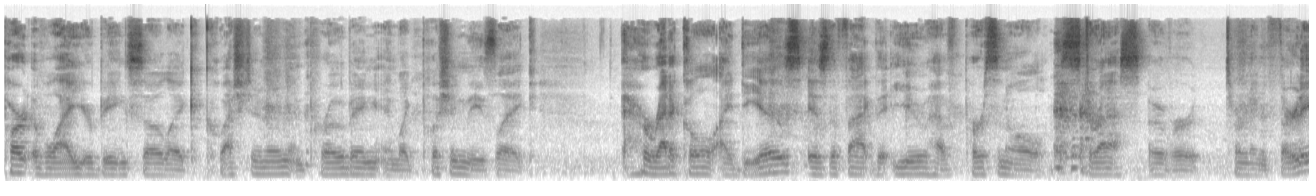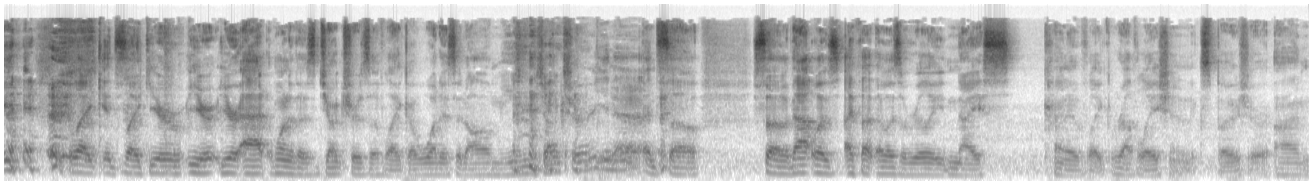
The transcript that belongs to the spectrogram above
part of why you're being so like questioning and probing and like pushing these like heretical ideas is the fact that you have personal stress over turning 30 like it's like you're you're you're at one of those junctures of like a what does it all mean juncture you know Yeah. and so so that was i thought that was a really nice kind of like revelation and exposure on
